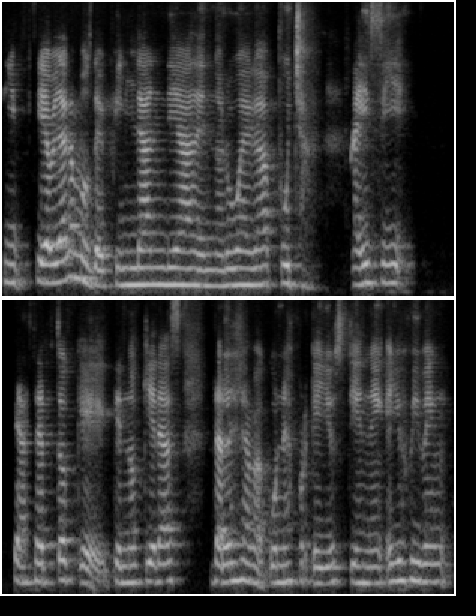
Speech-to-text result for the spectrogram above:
Si, si habláramos de Finlandia, de Noruega, pucha, ahí sí te acepto que, que, no quieras darles las vacunas porque ellos tienen, ellos viven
